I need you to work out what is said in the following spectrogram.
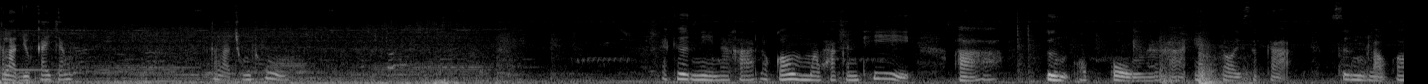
ตลาดอยู่ไกลจัง ตลาดชมทุ่ง คืนนี้นะคะ เราก็มาพักกันที่อ,อึ่งอบโอ่งนะคะแอนดดอยสกัดซึ่งเราก็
